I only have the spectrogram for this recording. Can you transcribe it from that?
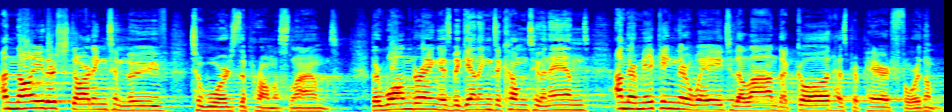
and now they're starting to move towards the promised land. Their wandering is beginning to come to an end, and they're making their way to the land that God has prepared for them.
